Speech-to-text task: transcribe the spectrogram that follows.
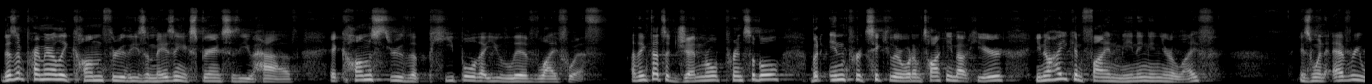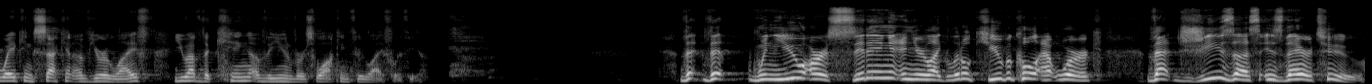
It doesn't primarily come through these amazing experiences that you have, it comes through the people that you live life with. I think that's a general principle, but in particular, what I'm talking about here, you know how you can find meaning in your life? Is when every waking second of your life, you have the king of the universe walking through life with you. That, that when you are sitting in your like little cubicle at work, that Jesus is there too.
